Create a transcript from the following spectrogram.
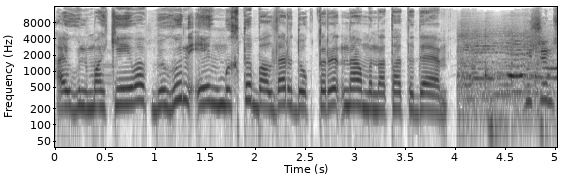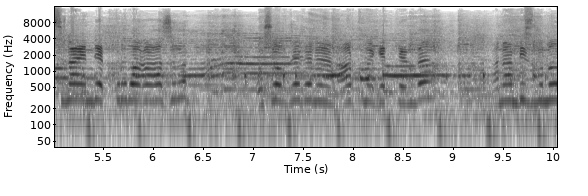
айгүл макеева бүгүн эң мыкты балдар доктору наамына татыды. Күчүм сынайын деп турбага асылып ошол жерден артына кеткен да анан биз муну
